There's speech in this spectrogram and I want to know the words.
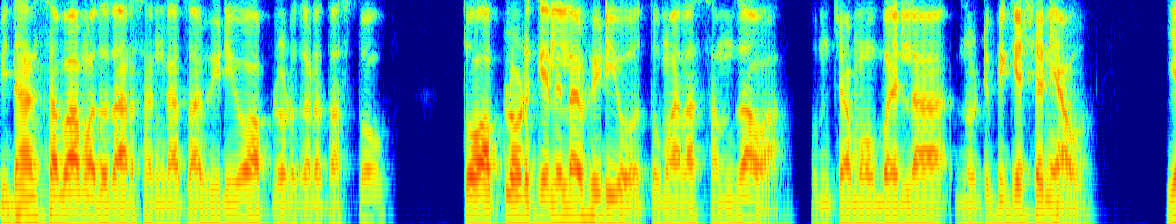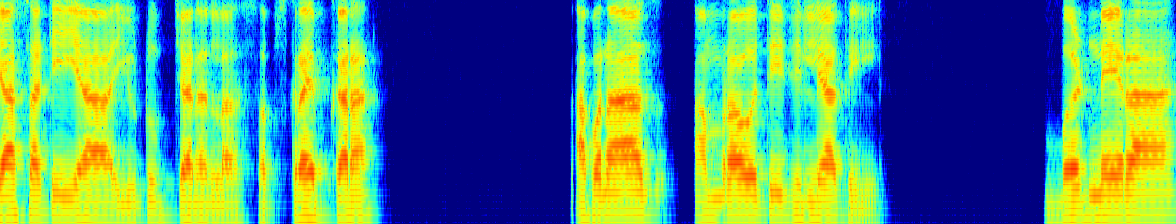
विधानसभा मतदारसंघाचा व्हिडिओ अपलोड करत असतो. तो अपलोड केलेला व्हिडिओ तुम्हाला समजावा. तुमच्या मोबाईलला नोटिफिकेशन यावं. यासाठी या यूट्यूब चॅनलला सबस्क्राईब करा. आपण आज अमरावती जिल्ह्यातील बडनेरा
